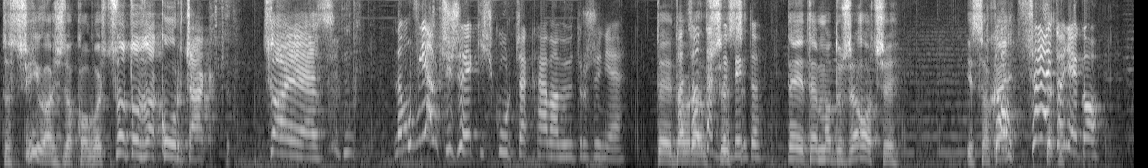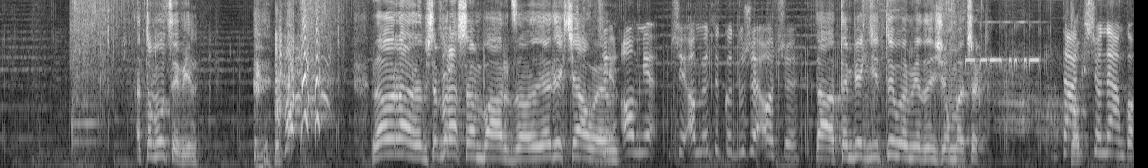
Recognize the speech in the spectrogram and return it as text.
To strzeliłaś do kogoś. Co to za kurczak? Co jest? No mówiłam ci, że jakiś kurczaka mamy w drużynie. Ty, co dobra, on tak wszyscy... wybiegł Ty, ten ma duże oczy. Jest okej? O, strzelaj do niego! A to był cywil. Dobra, przepraszam bardzo, ja nie Czy chciałem. czy on miał tylko duże oczy? Ta, ten biegnie tyłem jeden ziomeczek. Tak, To- ściągnęłam go.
